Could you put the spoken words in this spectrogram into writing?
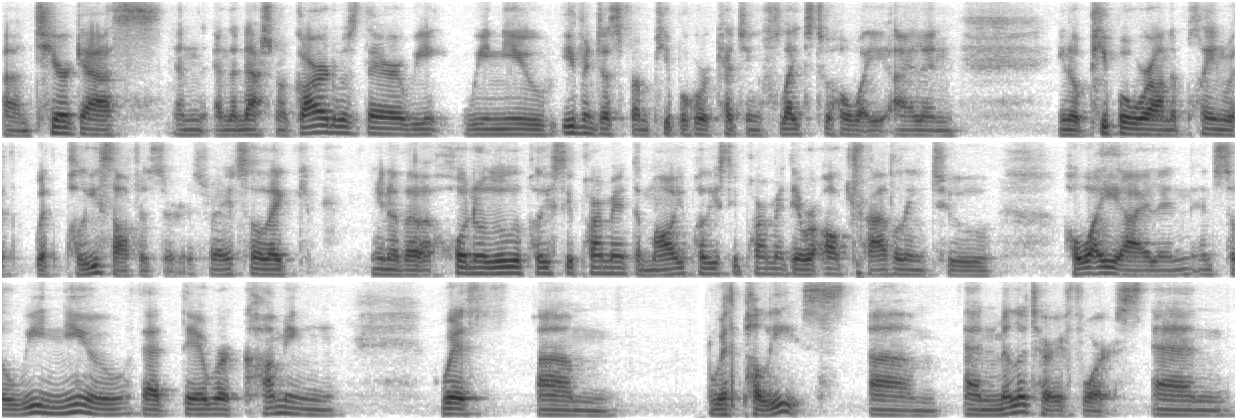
um, tear gas and and the national guard was there. We we knew even just from people who were catching flights to hawaii island you know people were on the plane with with police officers right? So like you know the honolulu police department the maui police department they were all traveling to hawaii island. And so we knew that they were coming with um, with police um, and military force and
